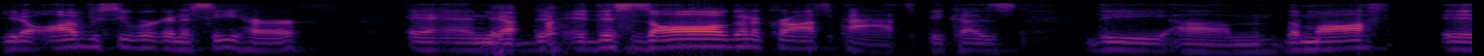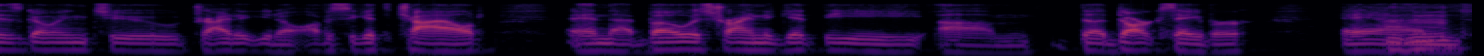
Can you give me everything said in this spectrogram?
You know, obviously we're going to see her, and Yeah. th- this is all going to cross paths because the um the moth is going to try to you know obviously get the child, and that Bo is trying to get the um the dark saber, and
